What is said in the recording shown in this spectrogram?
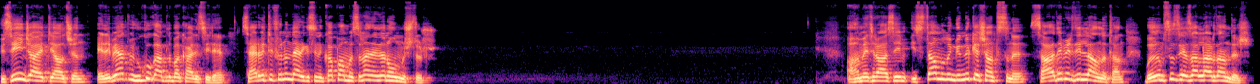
Hüseyin Cahit Yalçın, Edebiyat ve Hukuk adlı makalesiyle Servet-i Fünun dergisinin kapanmasına neden olmuştur. Ahmet Rasim İstanbul'un günlük yaşantısını sade bir dille anlatan bağımsız yazarlardandır.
